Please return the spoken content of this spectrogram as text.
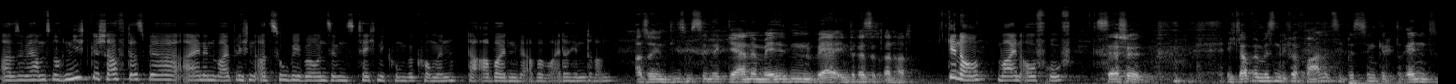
Also wir haben es noch nicht geschafft, dass wir einen weiblichen Azubi bei uns ins Technikum bekommen. Da arbeiten wir aber weiterhin dran. Also in diesem Sinne gerne melden, wer Interesse dran hat. Genau, war ein Aufruf. Sehr schön. Ich glaube, wir müssen die Verfahren jetzt ein bisschen getrennt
